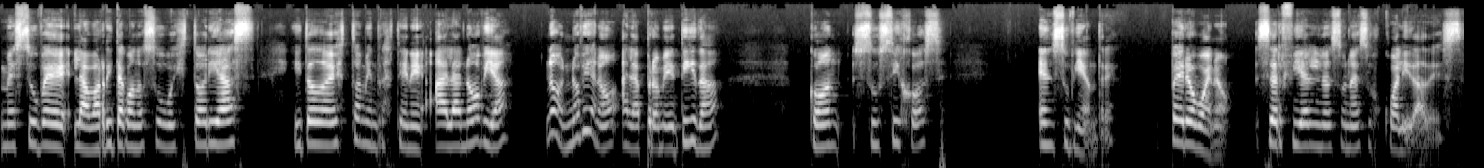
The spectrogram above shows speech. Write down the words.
me sube la barrita cuando subo historias y todo esto mientras tiene a la novia, no, novia no, a la prometida con sus hijos en su vientre. Pero bueno, ser fiel no es una de sus cualidades.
